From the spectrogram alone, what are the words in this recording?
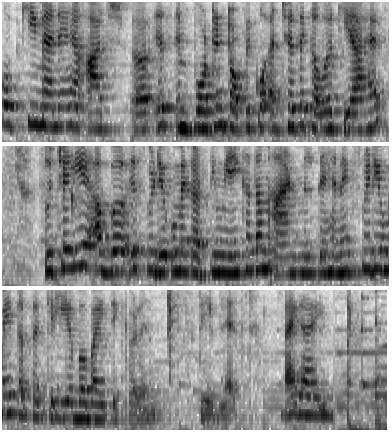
hope कि मैंने आज uh, इस इंपॉर्टेंट टॉपिक को अच्छे से कवर किया है। सो so, चलिए अब इस वीडियो को मैं करती हूँ यही खत्म एंड मिलते हैं नेक्स्ट वीडियो में। तब तक के लिए bye take care and stay blessed bye guys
